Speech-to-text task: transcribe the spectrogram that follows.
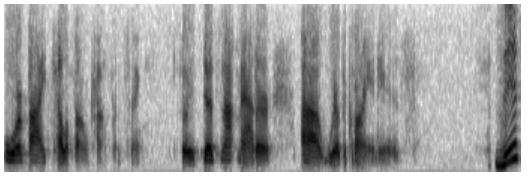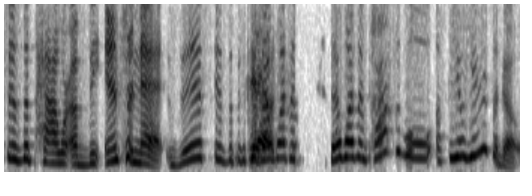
or by telephone conferencing. So it does not matter uh, where the client is. This is the power of the internet. This is the because yes. that wasn't that wasn't possible a few years ago.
